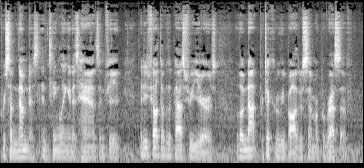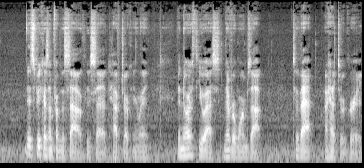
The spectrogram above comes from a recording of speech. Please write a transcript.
for some numbness and tingling in his hands and feet that he'd felt over the past few years, although not particularly bothersome or progressive. It's because I'm from the South, he said, half jokingly. The North U.S. never warms up. To that, I had to agree.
